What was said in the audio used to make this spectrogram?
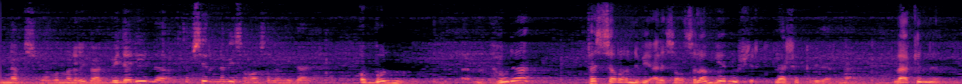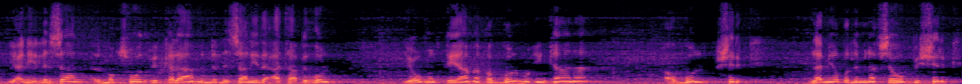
النفس وظلم العباد؟ بدليل تفسير النبي صلى الله عليه وسلم لذلك. الظلم هنا فسره النبي عليه الصلاة والسلام بأنه شرك لا شك في ذلك. لكن يعني الإنسان المقصود في الكلام أن الإنسان إذا أتى بظلم يوم القيامة فالظلم إن كان الظلم شرك لم يظلم نفسه بالشرك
